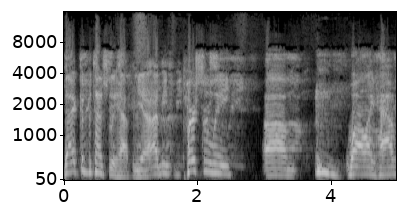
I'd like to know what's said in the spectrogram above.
that could potentially happen. Yeah, I mean, personally, um, while I have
